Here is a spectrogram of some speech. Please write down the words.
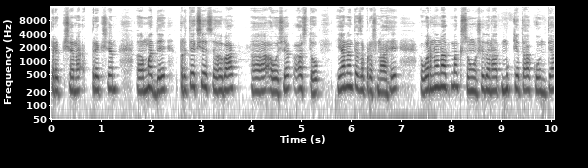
प्रेक्षणा प्रेक्षणमध्ये प्रत्यक्ष सहभाग आवश्यक असतो. यानंतरचा प्रश्न आहे वर्णनात्मक संशोधनात मुख्यतः कोणत्या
